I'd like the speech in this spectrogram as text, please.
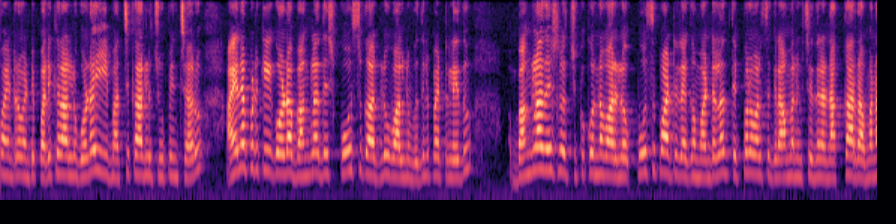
ఫైండర్ వంటి పరికరాలను కూడా ఈ మత్స్యకారులు చూపించారు. అయినప్పటికీ కూడా బంగ్లాదేశ్ కోస్ట్ గార్డులు వాళ్ళని వదిలిపెట్టలేదు. బంగ్లాదేశ్లో చిక్కుకున్న వారిలో పూసపాటి రగ మండలం తిప్పలవలస గ్రామానికి చెందిన నక్కా రమణ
